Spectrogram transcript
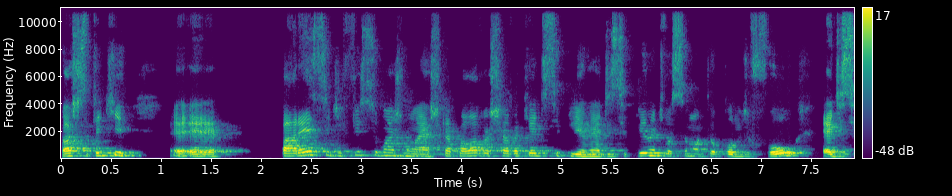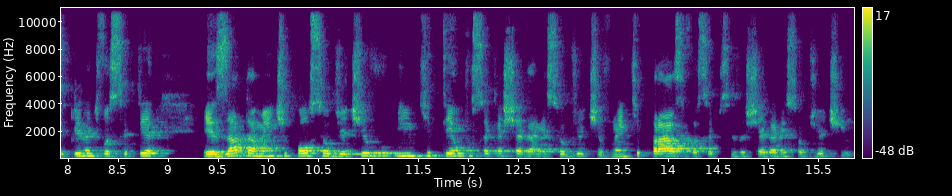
eu acho que você tem que. É, é parece difícil, mas não é. Acho que a palavra-chave aqui é disciplina. É a disciplina de você manter o plano de fogo, é a disciplina de você ter exatamente qual o seu objetivo e em que tempo você quer chegar nesse objetivo, né? em que prazo você precisa chegar nesse objetivo.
